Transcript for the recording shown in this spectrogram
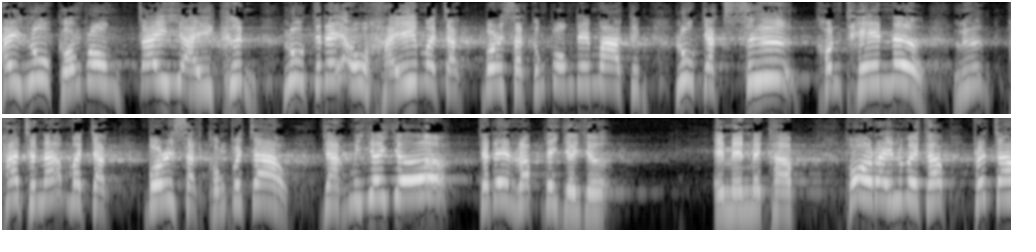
ให้ลูกของพระองค์ใจใหญ่ขึ้น ลูกจะได้เอาไหมาจากบริษัทของพระองค์ได้มากขึ้น ลูกอยากซื้อคอนเทนเนอร์ หรือภาชนะมาจากบริษัทของพระเจ้า อยากมีเยอะๆ จะได้รับได้เยอะๆเอเมนไหมครับ เพราะอะไรรู้ไหมครับ พระเจ้า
